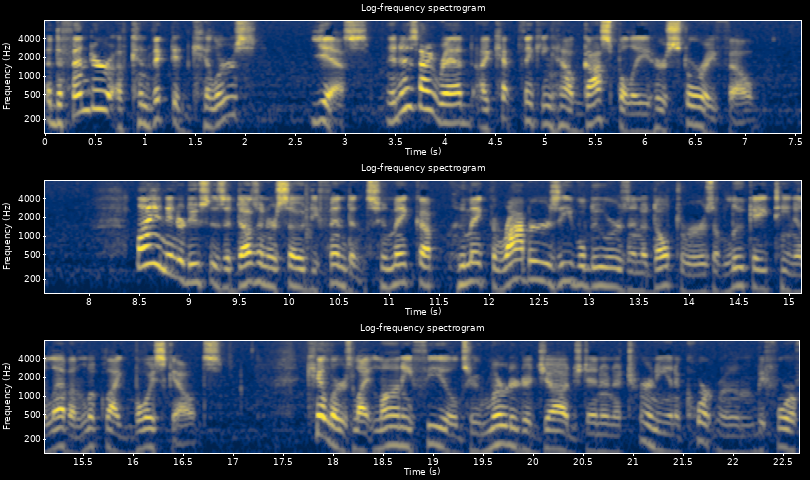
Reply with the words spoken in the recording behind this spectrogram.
A defender of convicted killers? Yes, and as I read, I kept thinking how gospelly her story felt. Lyon introduces a dozen or so defendants who make up who make the robbers, evildoers, and adulterers of Luke 18:11 look like Boy Scouts. Killers like Lonnie Fields, who murdered a judge and an attorney in a courtroom before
